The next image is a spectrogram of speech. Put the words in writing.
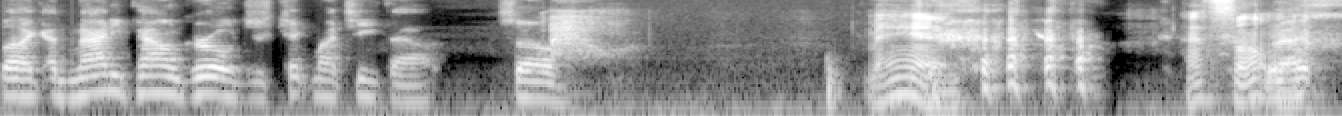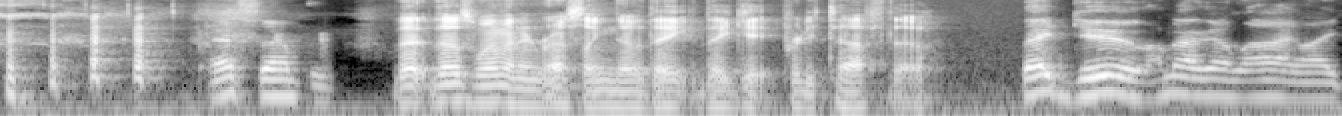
like a 90 pound girl just kicked my teeth out. So, Man. That's something. Right. that's something. Th- those women in wrestling though, they they get pretty tough though. They do. I'm not gonna lie. Like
